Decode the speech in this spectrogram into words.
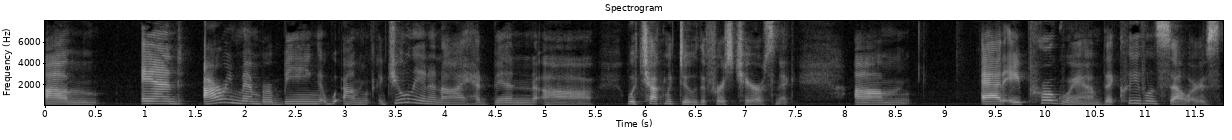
Um, and I remember being, um, Julian and I had been uh, with Chuck McDew, the first chair of SNCC, um, at a program that Cleveland Sellers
